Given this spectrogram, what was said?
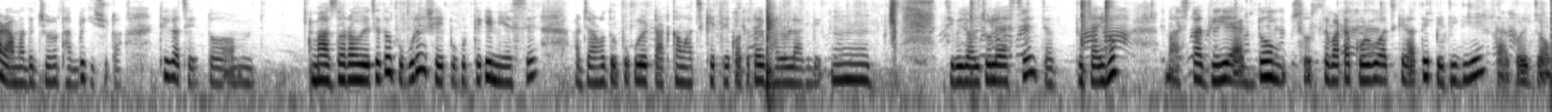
আর আমাদের জন্য থাকবে কিছুটা। ঠিক আছে? তো মাছ ধরা হয়েছে তো পুকুরে, সেই পুকুর থেকে নিয়ে এসছে। আর জানো তো পুকুরের টাটকা মাছ খেতে কতটাই ভালো লাগবে। জিভে জল চলে আসছে তো যাই হোক, মাছটা দিয়ে একদম সর্ষে বাটা করব আজকে রাতে পেটি দিয়ে। তারপরে জম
